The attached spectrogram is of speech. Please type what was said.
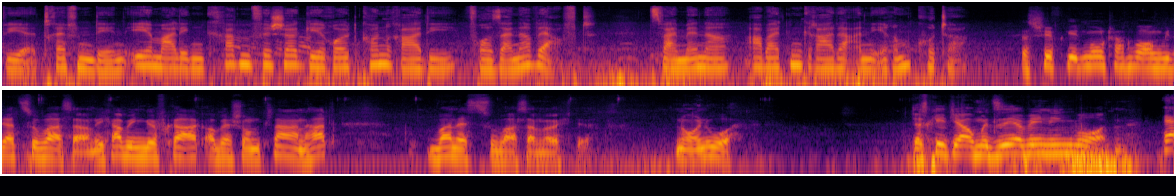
Wir treffen den ehemaligen Krabbenfischer Gerold Konradi vor seiner Werft. Zwei Männer arbeiten gerade an ihrem Kutter. Das Schiff geht Montagmorgen wieder zu Wasser und ich habe ihn gefragt, ob er schon einen Plan hat, wann es zu Wasser möchte. 9 Uhr. Das geht ja auch mit sehr wenigen Worten. Ja,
